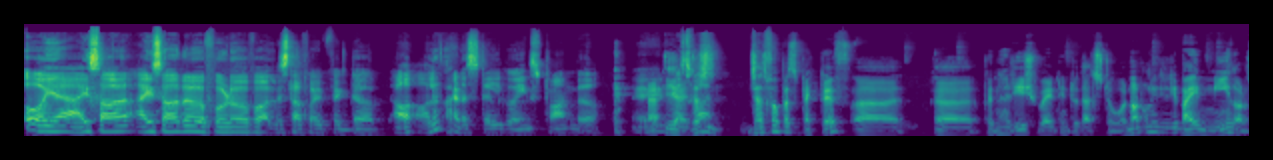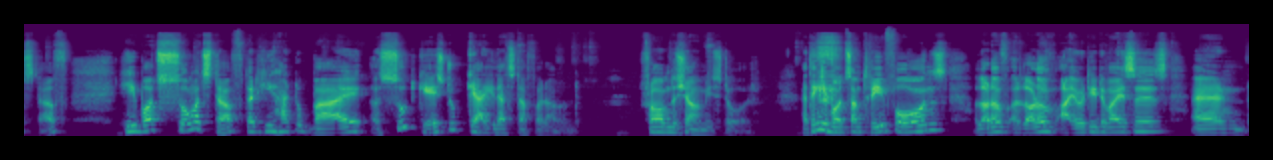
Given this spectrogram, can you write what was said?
Oh yeah, I saw I saw the photo of all the stuff I picked up. All, all of that is still going strong though. It Uh, yeah, just fun. just for perspective, uh, uh, when Harish went into that store, not only did he buy me a lot of stuff, he bought so much stuff that he had to buy a suitcase to carry that stuff around from the Xiaomi store. I think he bought some three phones, a lot of a lot of IoT devices and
